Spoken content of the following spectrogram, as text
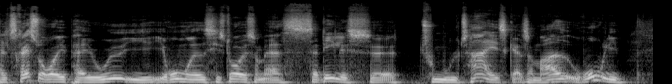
50-årig periode i, i Romerets historie, som er særdeles øh, tumultarisk, altså meget urolig. Øh,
